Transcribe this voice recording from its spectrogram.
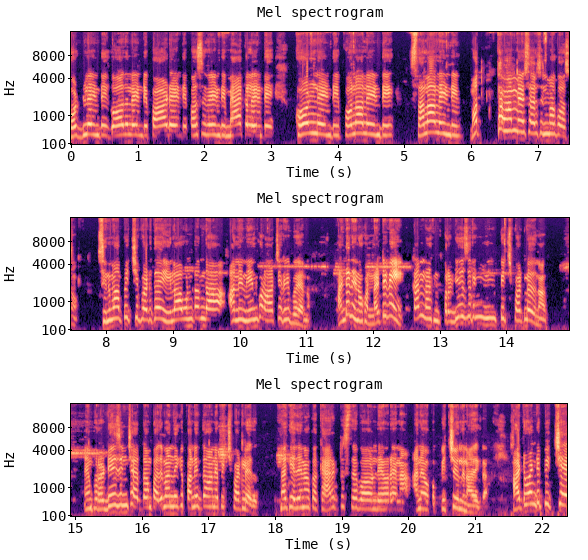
గొడ్లేంటి గోదలేంటి పాడేంటి పశువేంటి మేకలేంటి కోళ్ళేంటి పొలాలేంటి స్థలాలేంటి మొత్తం అమ్మేశారు సినిమా కోసం. సినిమా పిచ్చి పడితే ఇలా ఉంటుందా అని నేను కూడా ఆశ్చర్యపోయాను. అంటే నేను ఒక నటిని కానీ నాకు ప్రొడ్యూసరింగ్ పిచ్చి పట్టలేదు నాకు. నేను ప్రొడ్యూసింగ్ చేద్దాం పది మందికి పనిద్దాం అనే పిచ్చి పట్టలేదు. నాకు ఏదైనా ఒక క్యారెక్టర్ ఇస్తే బాగుండే ఎవరైనా అనే ఒక పిచ్చి ఉంది నా దగ్గర. అటువంటి పిచ్చే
